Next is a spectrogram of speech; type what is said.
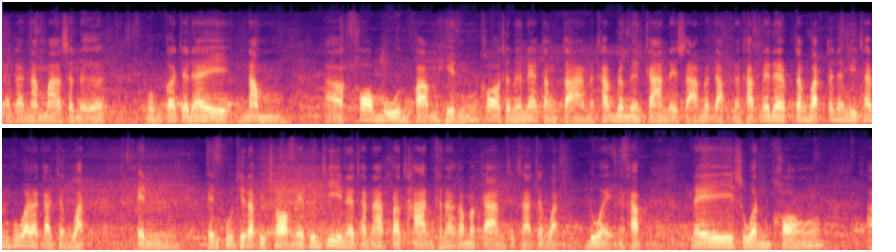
แล้วก็นำมาเสนอ ผมก็จะได้นำอ่าข้อมูลความเห็นข้อเสนอแนะต่างๆนะครับดำเนินการใน 3 ระดับนะครับในระดับจังหวัดก็จะมีท่านผู้ว่าราชการจังหวัด เป็นเป็นผู้ที่รับผิดชอบในพื้นที่ในฐานะประธานคณะกรรมการศึกษาจังหวัดด้วยนะครับ ในส่วนของอ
